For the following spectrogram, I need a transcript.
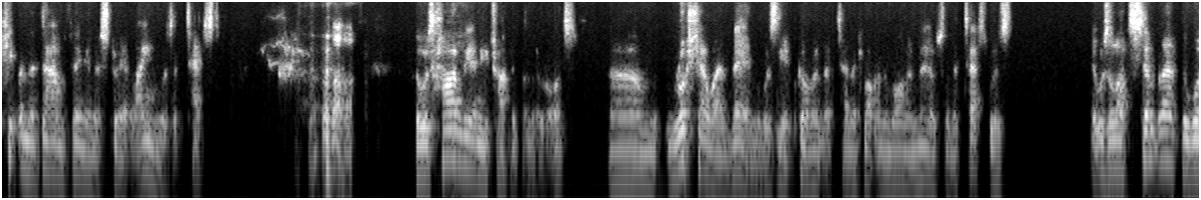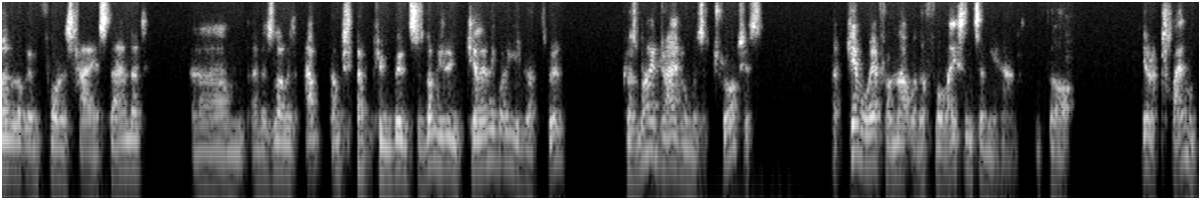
Keeping the damn thing in a straight line was a test. there was hardly any traffic on the roads. Um, rush hour then was the equivalent of 10 o'clock in the morning now. So the test was, it was a lot simpler. They weren't looking for as high a standard. Um, and as long as I'm, I'm, convinced, as long as you didn't kill anybody, you got through. Because my driving was atrocious. I came away from that with a full license in my hand and thought, you're a clown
